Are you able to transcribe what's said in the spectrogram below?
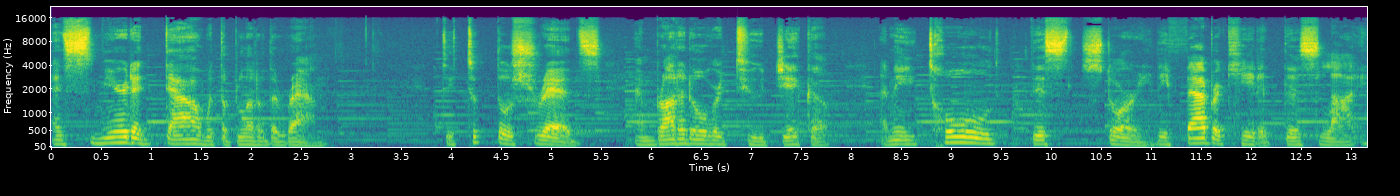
and smeared it down with the blood of the ram. They took those shreds and brought it over to Jacob and they told this story. They fabricated this lie,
